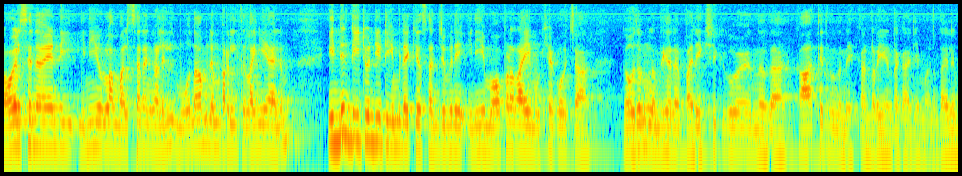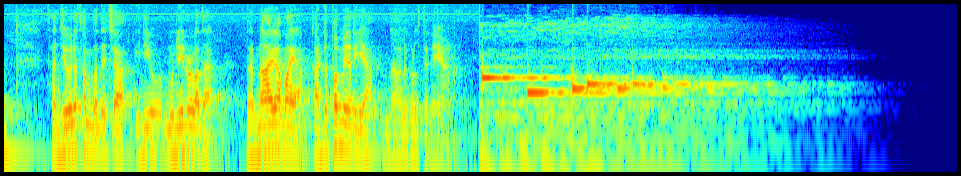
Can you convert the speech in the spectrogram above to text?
റോയൽസിന് വേണ്ടി ഇനിയുള്ള മത്സരങ്ങളിൽ മൂന്നാം നമ്പറിൽ തിളങ്ങിയാലും ഇന്ത്യൻ ടി ട്വന്റി ടീമിലേക്ക് സഞ്ജുവിനെ ഇനിയും ഓപ്പണറായി മുഖ്യ കോച്ച ഗൗതം ഗംഭീർ പരീക്ഷിക്കുക എന്നത് കാത്തിരുന്ന് തന്നെ കണ്ടറിയേണ്ട കാര്യമാണ്. എന്തായാലും സഞ്ജുവിനെ സംബന്ധിച്ച ഇനി മുന്നിലുള്ളത് നിർണായകമായ കടുപ്പമേറിയ നാളുകൾ തന്നെയാണ്.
